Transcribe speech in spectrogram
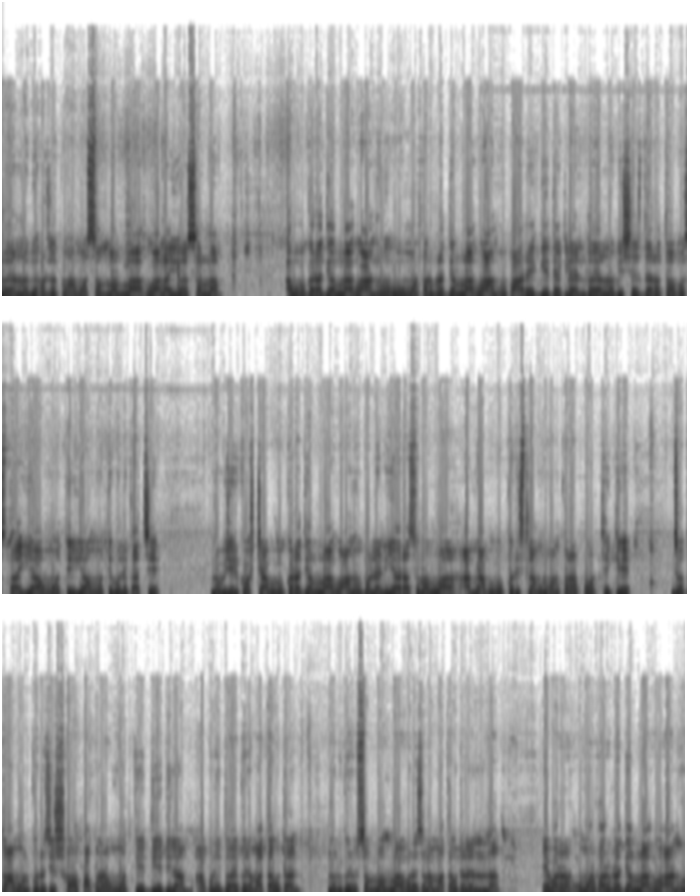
দয়াল নবী হজরত মোহাম্মদ সাল্লাহ আলাইসাল্লাম আবু বকর রাদিয়াল্লাহ আনহু ও উমর ফারুক রাদিয়াল্লাহ আনহু পাহাড়ে গিয়ে দেখলেন, দয়াল নবী শেষদারত অবস্থা, ইয়া উমতে ইয়া উমতে বলে কাছে নবীজির কষ্টে আবু বকর রাদিয়াল্লাহ আনহু বললেন, ইয়া রাসূলুল্লাহ, আমি আবু বকর ইসলাম গ্রহণ করার পর থেকে যত আমল করেছি, সব আপনার উম্মতকে দিয়ে দিলাম। আপনি দয়া করে মাথা ওঠান নবী করিম সাল্লাহ সাল্লাম মাথা উঠালেন না। এবার উমর ফারুক রাদিয়াল্লাহ আনহু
